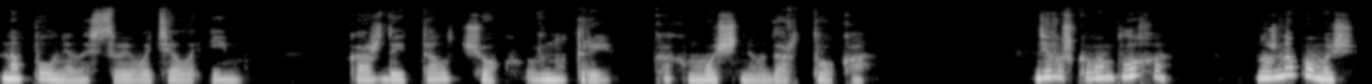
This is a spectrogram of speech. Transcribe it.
наполненность своего тела им, каждый толчок внутри, как мощный удар тока. «Девушка, вам плохо? Нужна помощь?»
